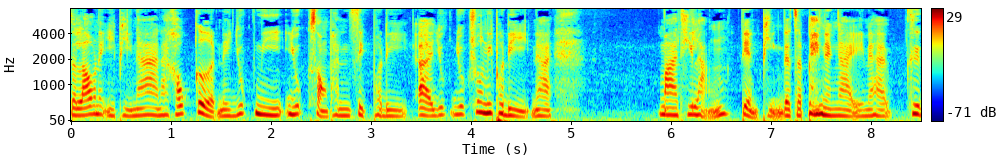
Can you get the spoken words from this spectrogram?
จะเล่าในอีพีหน้านะเขาเกิดในยุคนี้ยุค 2010 พอดีเอ่อยุคยุคช่วงนี้พอดีนะคะมาทีหลังเตี่ยนผิงแต่จะเป็นยังไงนะคะคือ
